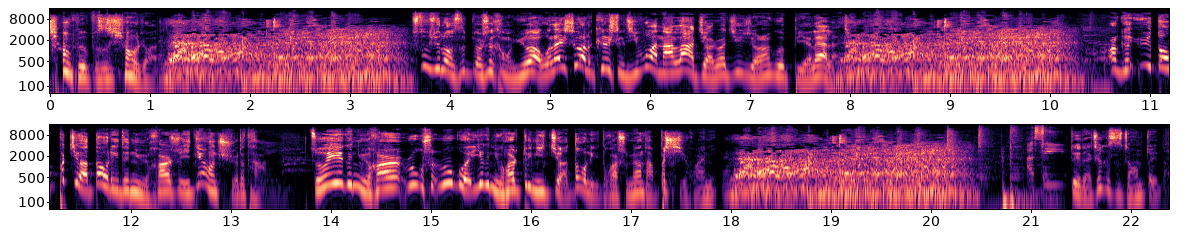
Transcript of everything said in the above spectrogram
幸亏不是校长的。数学老师表示很冤啊！我来上了课，手机忘拿蜡讲着，就有人给我别烂了。二哥遇到不讲道理的女孩是一定要娶了她。作为一个女孩，如果说如果一个女孩对你讲道理的话，说明她不喜欢你。对的，这个是真对的。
